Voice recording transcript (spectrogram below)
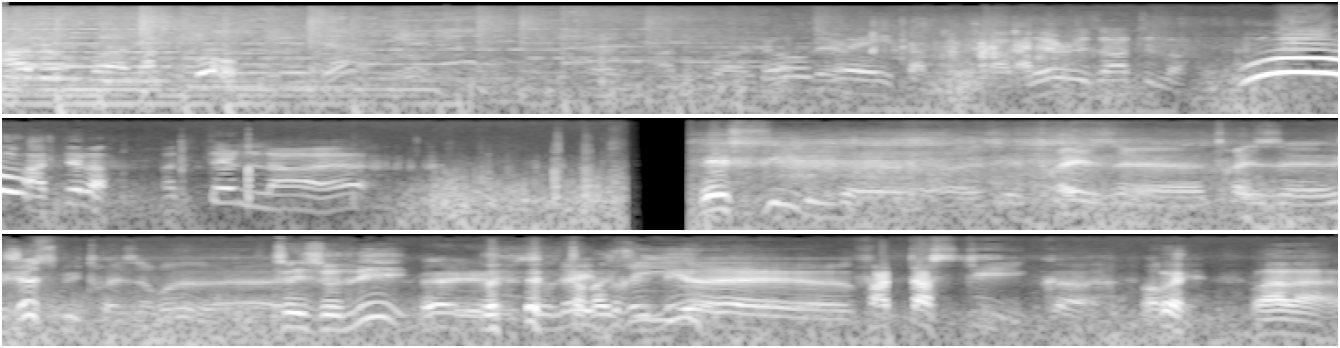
out of uh, Lac Yeah. So great up. Up there is Attila. Woo! Attila. Attila, eh? et file. Euh, c'est très, euh, très, euh, je suis très heureux. Très joli. le soleil fantastique. Voilà.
